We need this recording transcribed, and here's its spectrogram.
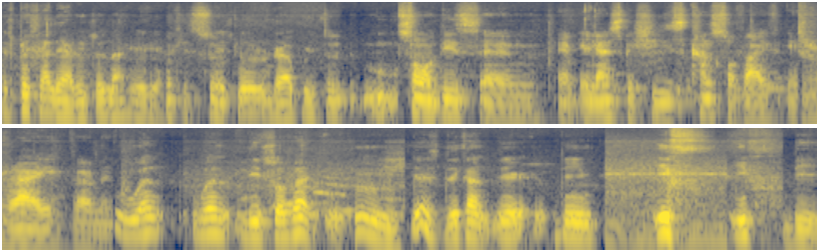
especially Arizona area. Okay, so There's no ragweed. So some of these um, um, alien species can't survive in dry environment. Well, well, they survive. Mm, yes, they can. They, they, if if the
